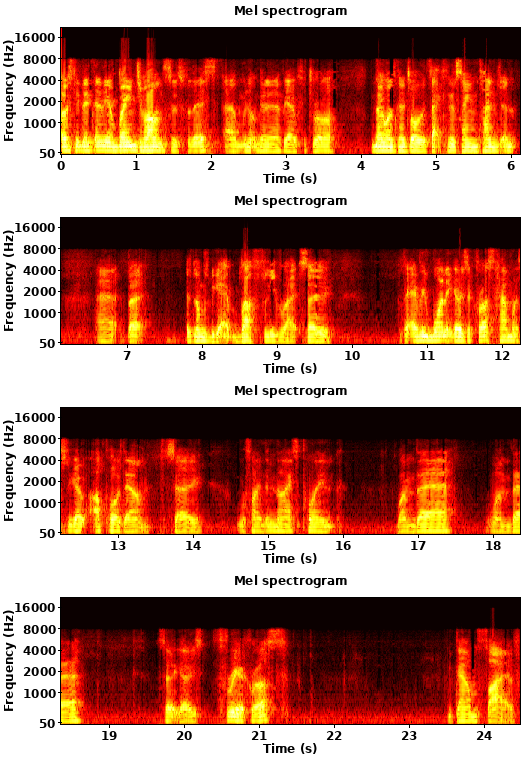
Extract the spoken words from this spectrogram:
obviously there's going to be a range of answers for this. Um, we're not going to be able to draw, no one's going to draw exactly the same tangent, uh, but as long as we get it roughly right. So for every one it goes across, how much to go up or down? So we'll find a nice point, one there, one there. So it goes three across, down five.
